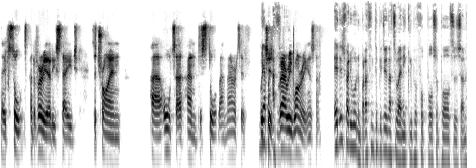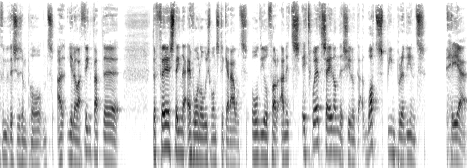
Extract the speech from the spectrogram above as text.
they've sought at a very early stage to try and uh, alter and distort that narrative, which yeah, is very worrying, isn't it? It is very worrying, but I think to be doing that to any group of football supporters, and I think that this is important. I, you know, I think that the the first thing that everyone always wants to get out, all the authority, and it's it's worth saying on this, you know, what's been brilliant here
